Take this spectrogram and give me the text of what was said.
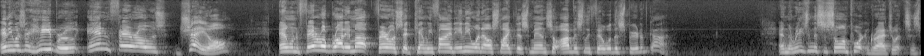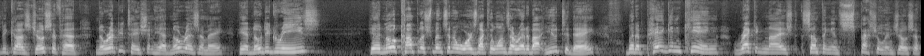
and he was a Hebrew in Pharaoh's jail. And when Pharaoh brought him up, Pharaoh said, Can we find anyone else like this man so obviously filled with the Spirit of God? And the reason this is so important, graduates, is because Joseph had no reputation, he had no resume, he had no degrees, he had no accomplishments and awards like the ones I read about you today. But a pagan king recognized something special in Joseph,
